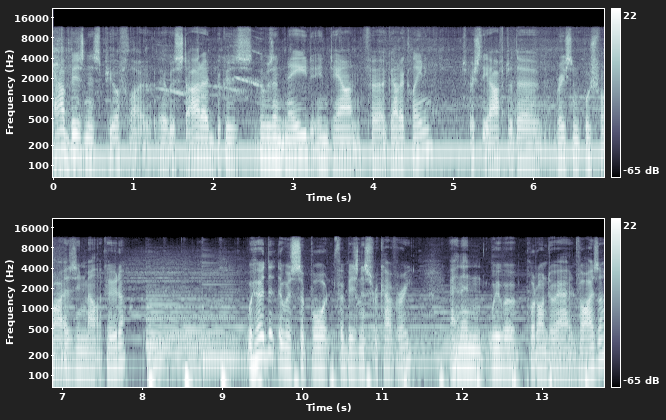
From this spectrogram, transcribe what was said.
Our business, PureFlow, it was started because there was a need in town for gutter cleaning, especially after the recent bushfires in Mallacoota. We heard that there was support for business recovery, and then we were put onto our advisor.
